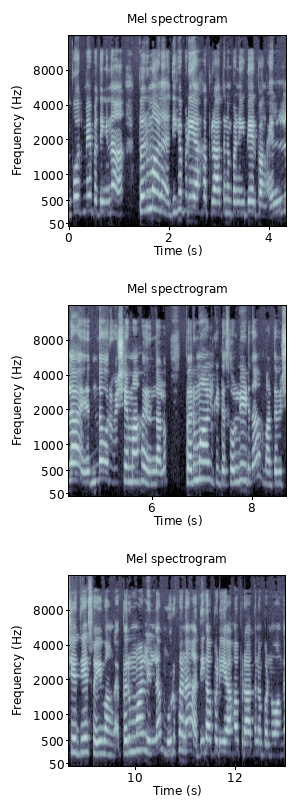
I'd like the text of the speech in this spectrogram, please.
எப்போதுமே பாத்தீங்கன்னா பெருமாளை அதிகப்படியாக பிரார்த்தனை பண்ணிக்கிட்டே இருப்பாங்க. எல்லா எந்த ஒரு விஷயமாக இருந்தாலும் பெருமாள் கிட்ட சொல்லிட்டு தான் மற்ற விஷயத்தையே செய்வாங்க. பெருமாள் இல்ல முருகனை அதிகப்படியாக பிரார்த்தனை பண்ணுவாங்க.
